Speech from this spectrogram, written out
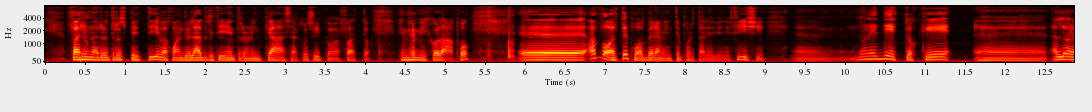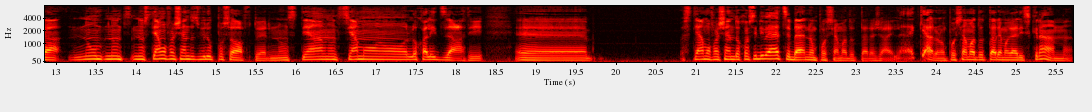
fare una retrospettiva quando i ladri ti entrano in casa, così come ha fatto il mio amico Lapo, eh, a volte può veramente portare benefici. Eh, non è detto che eh, allora, non, non, non, stiamo facendo sviluppo software, non, stiamo, non siamo localizzati, eh, stiamo facendo cose diverse, beh, non possiamo adottare Agile. È chiaro, non possiamo adottare magari Scrum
